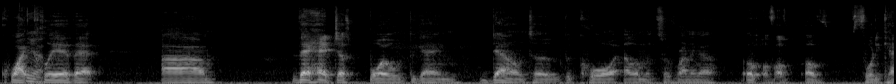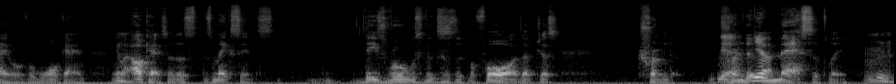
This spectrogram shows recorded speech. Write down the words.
quite Yeah. clear that um, they had just boiled the game down to the core elements of running a of, of, of 40k or of a war game. You're like, okay, so this this makes sense. These rules have existed before. They've just trimmed it, Yeah. trimmed it Yeah. massively. Mm.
